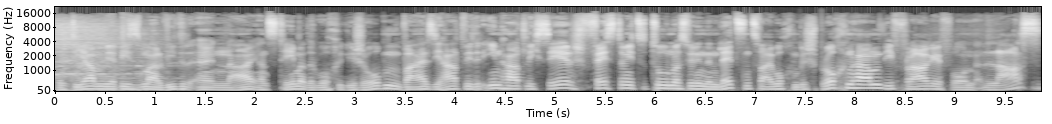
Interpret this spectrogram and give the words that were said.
Und die haben wir dieses Mal wieder äh, nahe ans Thema der Woche geschoben, weil sie hat wieder inhaltlich sehr fest damit zu tun, was wir in den letzten zwei Wochen besprochen haben. Die Frage von Lars.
